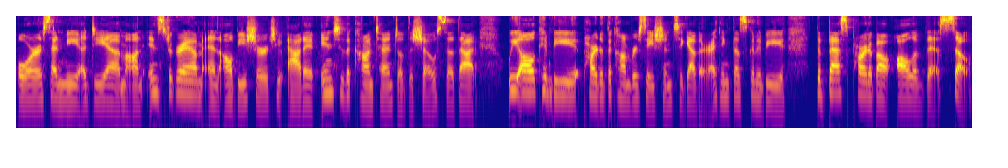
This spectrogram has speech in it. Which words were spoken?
or send me a DM on Instagram, and I'll be sure to add it into the content of the show so that we all can be part of the conversation together. I think that's going to be the best part about all of this. So,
